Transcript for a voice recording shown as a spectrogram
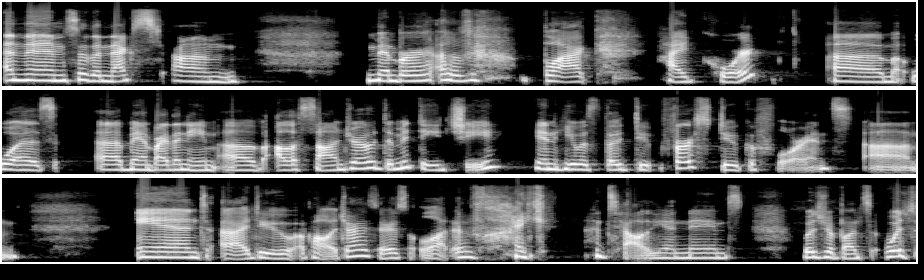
And then, so the next um, member of Black High Court um, was a man by the name of Alessandro de' Medici, and he was the du- first Duke of Florence. Um, and I do apologize. There's a lot of like Italian names, which a bunch, which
